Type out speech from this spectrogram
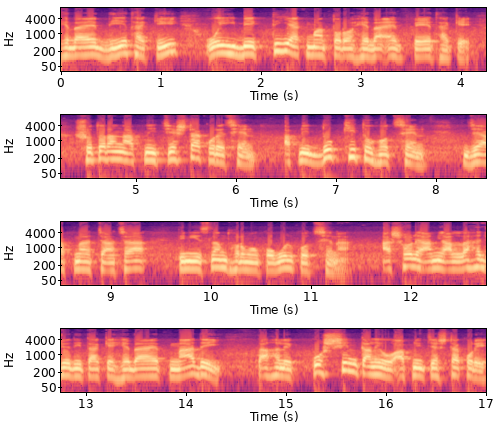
হেদায়েত দিয়ে থাকি, ওই ব্যক্তি একমাত্র হেদায়েত পেয়ে থাকে। সুতরাং আপনি চেষ্টা করেছেন আপনি দুঃখিত হচ্ছেন যে আপনার চাচা তিনি ইসলাম ধর্ম কবুল করছে না। আসলে আমি আল্লাহ যদি তাকে হেদায়েত না দেই, তাহলে কালেও আপনি চেষ্টা করে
